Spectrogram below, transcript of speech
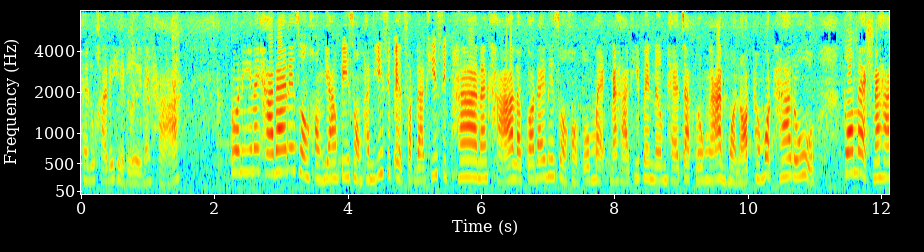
ให้ลูกค้าได้เห็นเลยนะคะ ตัวนี้นะคะได้ในส่วนของยางปี 2021 สัปดาห์ที่ 15 นะคะ แล้วก็ได้ในส่วนของตัวแม็กนะคะ ที่เป็นเดิมแท้จากโรงงานหัวน็อตทั้งหมด 5 รูตัวแม็กนะคะ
